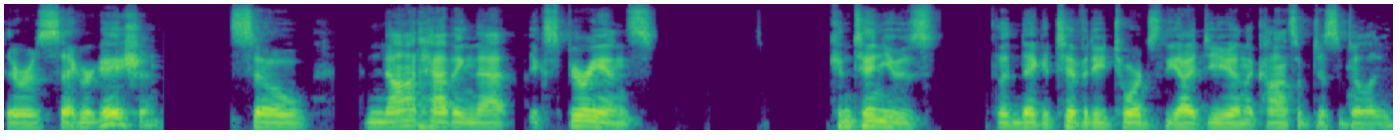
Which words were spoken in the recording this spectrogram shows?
there is segregation. So, not having that experience continues the negativity towards the idea and the concept of disability.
